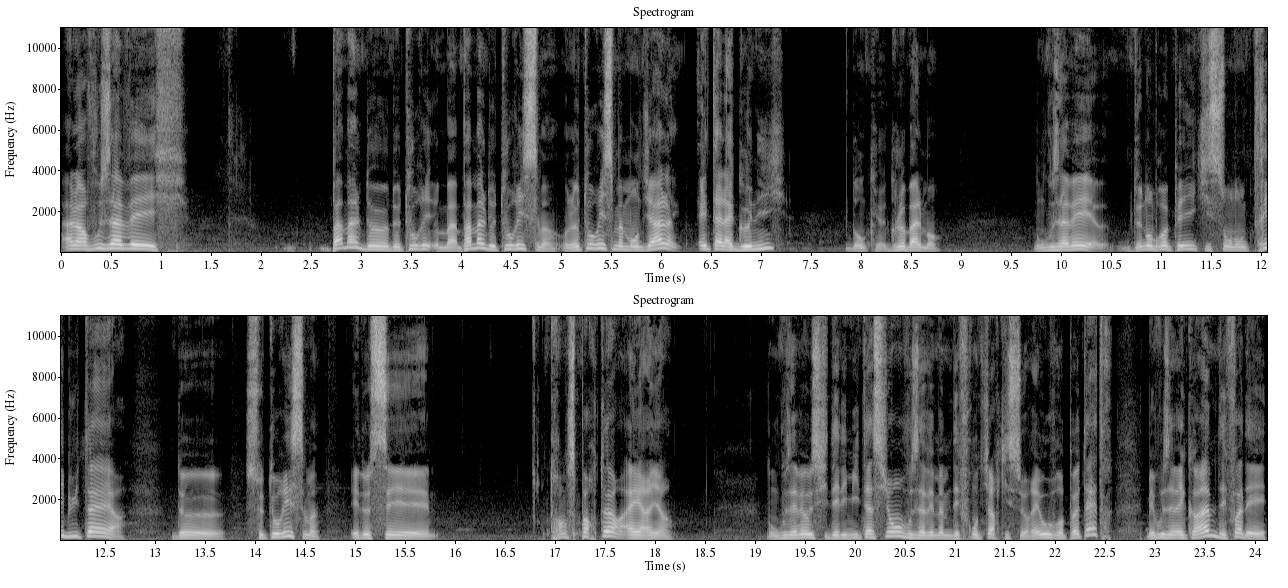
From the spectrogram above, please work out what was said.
Alors vous avez bah, pas mal de tourisme. Le tourisme mondial est à l'agonie, donc globalement. Donc vous avez de nombreux pays qui sont donc tributaires de ce tourisme et de ces transporteurs aériens. Donc vous avez aussi des limitations, vous avez même des frontières qui se réouvrent peut-être, mais vous avez quand même des fois des,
